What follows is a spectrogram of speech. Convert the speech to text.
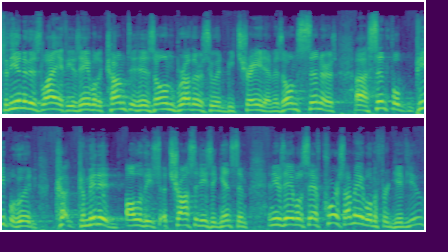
To the end of his life, he was able to come to his own brothers who had betrayed him, his own sinners, uh, sinful people who had co- committed all of these atrocities against him. And he was able to say, Of course, I'm able to forgive you.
